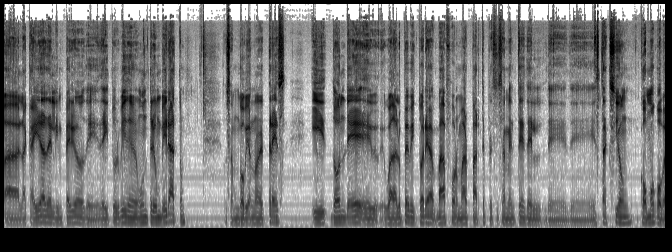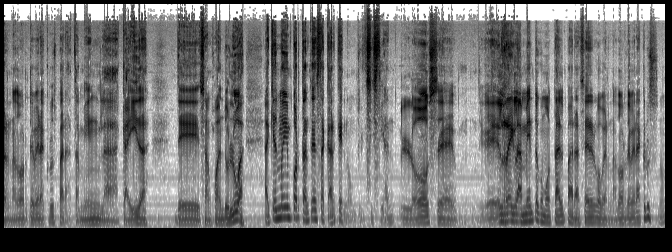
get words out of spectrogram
a la caída del imperio de, Iturbide un triunvirato, o sea, un gobierno de tres, y donde eh, Guadalupe Victoria va a formar parte precisamente de, esta acción como gobernador de Veracruz para también la caída de San Juan de Ulúa. Aquí es muy importante destacar que no existían los... Eh, el reglamento como tal para ser gobernador de Veracruz, ¿no?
